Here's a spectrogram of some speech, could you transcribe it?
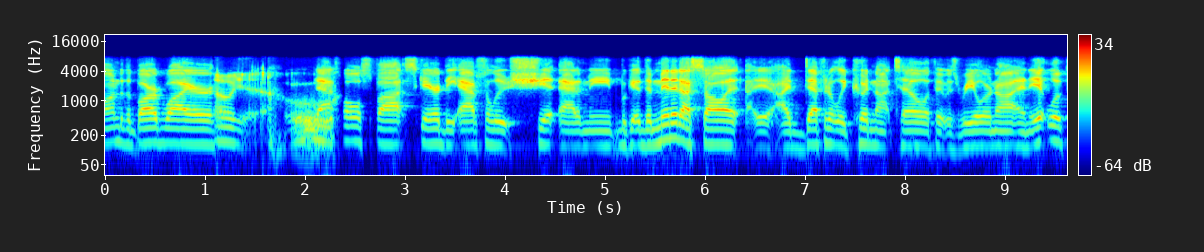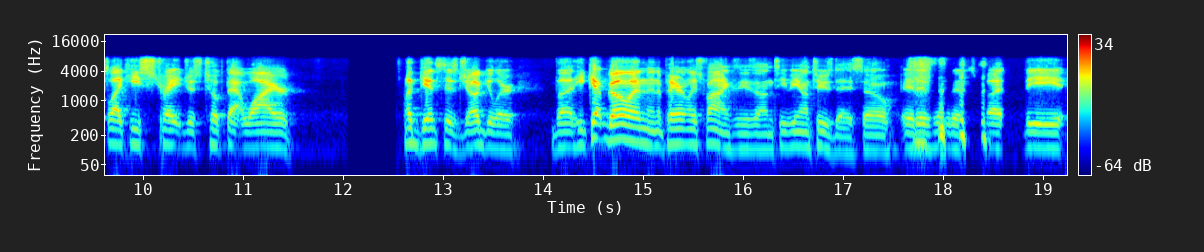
onto the barbed wire. Oh yeah. That whole spot scared the absolute shit out of me because the minute I saw it, I, I definitely could not tell if it was real or not, and it looked like he straight just took that wire against his jugular. But he kept going, and apparently it's fine because he's on TV on Tuesday, so it is what it is. But the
